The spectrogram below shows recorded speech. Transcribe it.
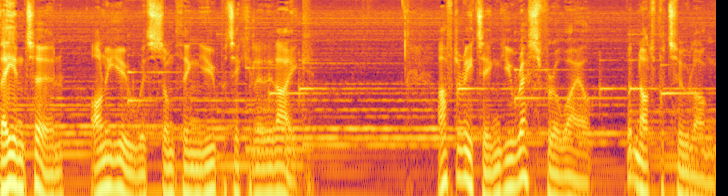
They in turn honour you with something you particularly like. After eating, you rest for a while, but not for too long,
